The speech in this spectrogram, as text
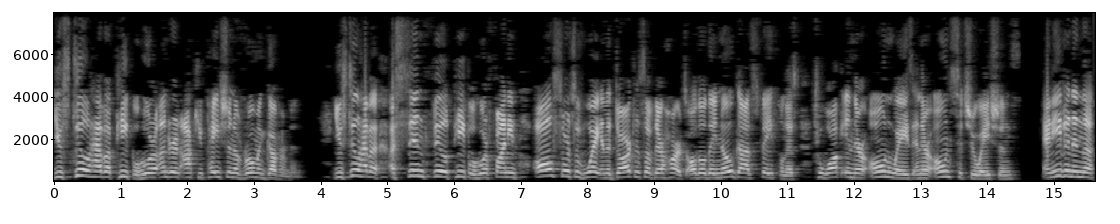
You still have a people who are under an occupation of Roman government. You still have a, a sin-filled people who are finding all sorts of way in the darkness of their hearts, although they know God's faithfulness, to walk in their own ways and their own situations. And even in the,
